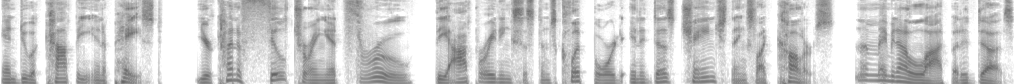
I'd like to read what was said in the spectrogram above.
and do a copy and a paste, you're kind of filtering it through the operating system's clipboard, and it does change things like colors. Maybe not a lot, but it does.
